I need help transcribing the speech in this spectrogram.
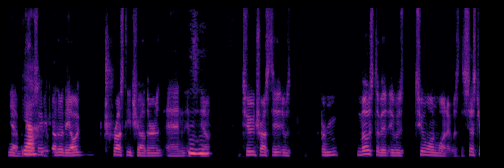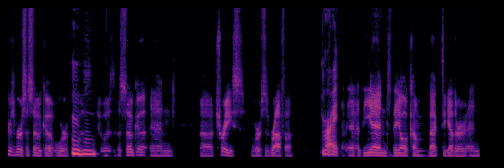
Yeah, but they all save each other. They all trust each other, and it's Mm-hmm. you know two trusted. It was for m- most of it. It was two on one. It was the sisters versus Ahsoka, or if it Mhm. was it was Ahsoka and uh, Trace versus Rafa. Right And at the end, they all come back together and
